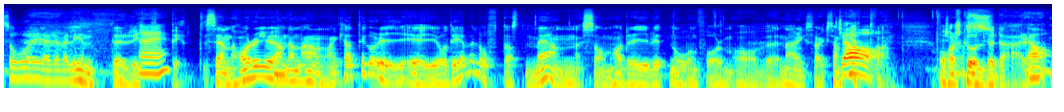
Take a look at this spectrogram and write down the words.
så är det väl inte Nej. riktigt. Sen har du ju en, en annan kategori, är ju, och det är väl oftast män som har drivit någon form av näringsverksamhet. Ja? Och har skulder där. Ja,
